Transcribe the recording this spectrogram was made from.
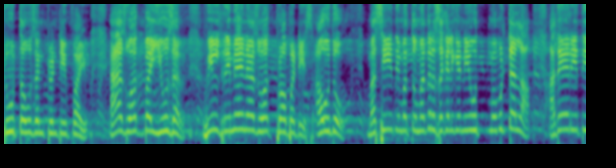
ಟೂ ತೌಸಂಡ್ ಟ್ವೆಂಟಿ ಫೈವ್ ಆಸ್ ವರ್ಕ್ ಬೈ ಯೂಸರ್ ವಿಲ್ ರಿಮೇನ್ ಆಸ್ ವರ್ಕ್ ಪ್ರಾಪರ್ಟೀಸ್ ಹೌದು. ಮಸೀದಿ ಮತ್ತು ಮದ್ರಸಗಳಿಗೆ ನೀವು ಮುಟ್ಟಲ್ಲ. ಅದೇ ರೀತಿ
